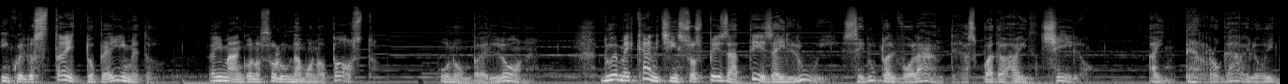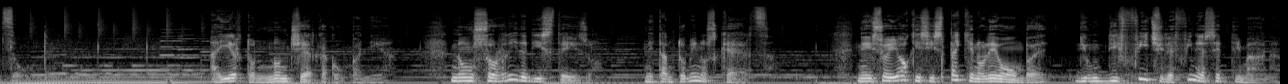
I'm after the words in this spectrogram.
In quello stretto perimetro rimangono solo una monoposto, un ombrellone, due meccanici in sospesa attesa e lui seduto al volante a squadrare il cielo, a interrogare l'orizzonte. Ayrton non cerca compagnia, non sorride disteso, né tantomeno scherza nei suoi occhi si specchiano le ombre di un difficile fine settimana,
